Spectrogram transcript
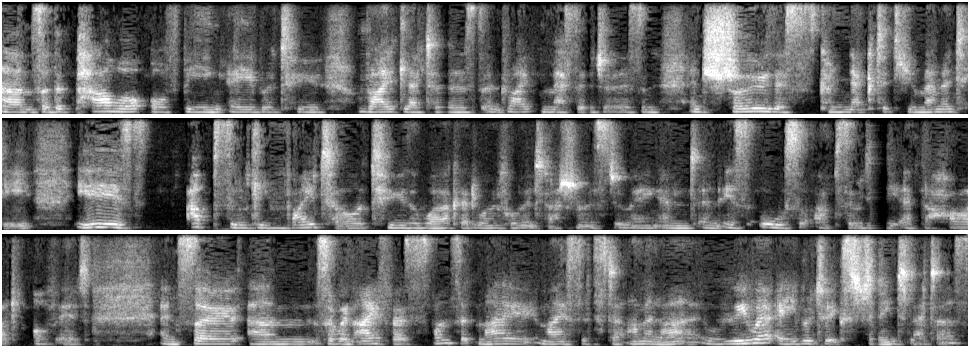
um, so the power of being able to write letters and write messages and, and show this connected humanity is absolutely vital to the work that Women for Women International is doing and, and is also absolutely at the heart of it. And so um, so when I first sponsored my, my sister Amela, we were able to exchange letters.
